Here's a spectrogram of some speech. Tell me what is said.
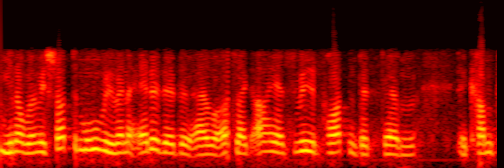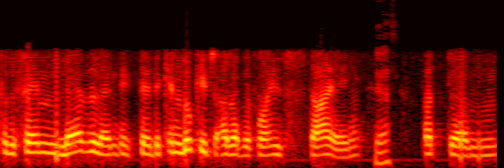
you know, when we shot the movie, when I edited it, I was like, oh, yeah, it's really important that um, they come to the same level and they, they, they can look each other before he's dying. Yes. But um,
